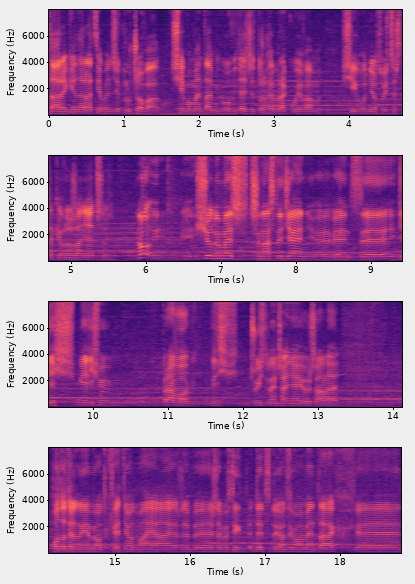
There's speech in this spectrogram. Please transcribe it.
Ta regeneracja będzie kluczowa. Dzisiaj momentami było widać, że trochę brakuje Wam sił. Odniosłeś też takie wrażenie? Czy... No, y, y, siódmy mecz, trzynasty dzień, y, więc y, gdzieś mieliśmy prawo być, czuć zmęczenie już, ale po to trenujemy od kwietnia, od maja, żeby, żeby w tych decydujących momentach e,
